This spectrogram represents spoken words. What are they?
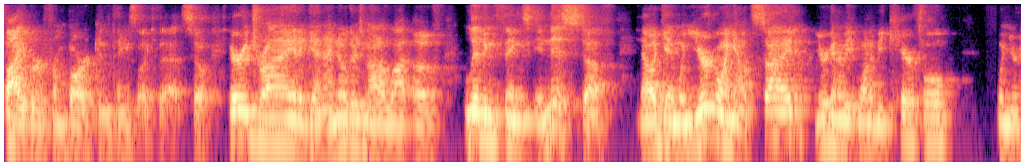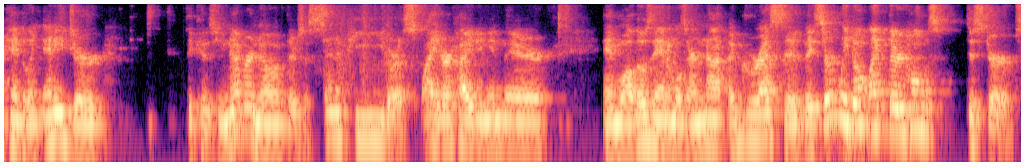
fiber from bark and things like that. So very dry. And again, I know there's not a lot of living things in this stuff, now, again, when you're going outside, you're gonna want to be careful when you're handling any dirt because you never know if there's a centipede or a spider hiding in there. And while those animals are not aggressive, they certainly don't like their homes disturbed.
